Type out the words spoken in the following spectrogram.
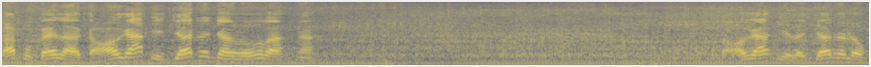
Đắp một cái là cỏ gác gì chết hết trơn luôn các bạn nè. Cỏ gác gì là chết hết luôn.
